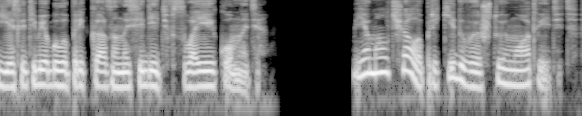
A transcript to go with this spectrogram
если тебе было приказано сидеть в своей комнате? Я молчала, прикидывая, что ему ответить.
